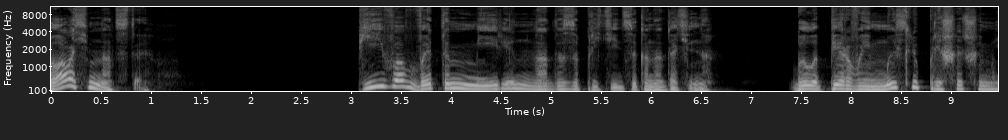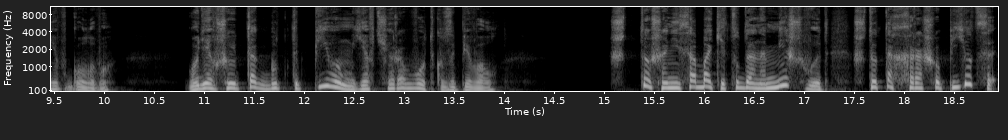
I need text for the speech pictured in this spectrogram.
Глава 17. Пиво в этом мире надо запретить законодательно. Было первой мыслью, пришедшей мне в голову. Гудевшую так, будто пивом я вчера водку запивал. Что ж они, собаки, туда намешивают, что так хорошо пьется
